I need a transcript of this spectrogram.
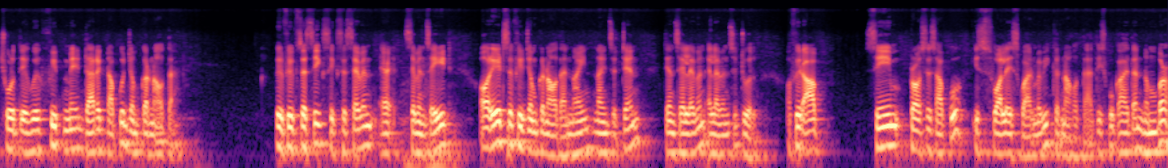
छोड़ते हुए फिफ्थ में डायरेक्ट आपको जंप करना होता है। फिर फिफ्थ से सिक्स सिक्स से सेवन सेवन से एट और एट से फिर जंप करना होता है, नाइन नाइन से टेन टेन से एलेवन एलेवन से ट्वेल्व और फिर आप सेम प्रोसेस आपको इस वाले स्क्वायर में भी करना होता है। तो इसको कहा जाता है नंबर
